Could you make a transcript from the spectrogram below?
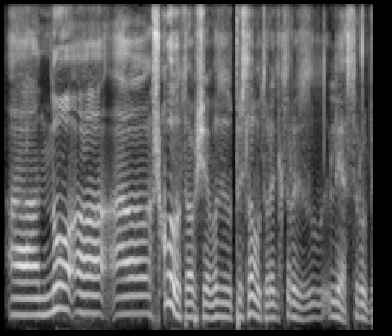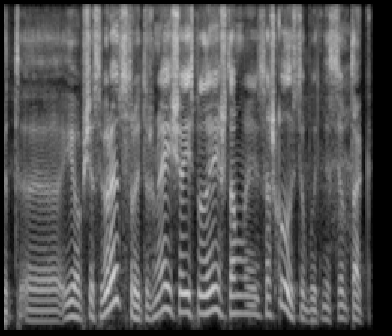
А, но а, а школа-то вообще, вот эту пресловутую, ради которой лес рубит, э, ее вообще собираются строить? Потому что у меня еще есть подозрение, что там и со школой все будет не совсем так.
